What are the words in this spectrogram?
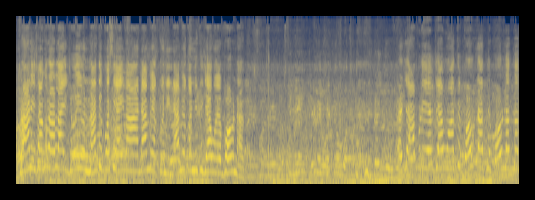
પ્રાણી સંગ્રહાલય જોયું નાથી પછી આવ્યા ડામે કોની ડામે કોની થી જવું એ ભવનાથ. એટલે આપણે એમ જવું આથી ભવનાથ ને ભવનાથ ના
